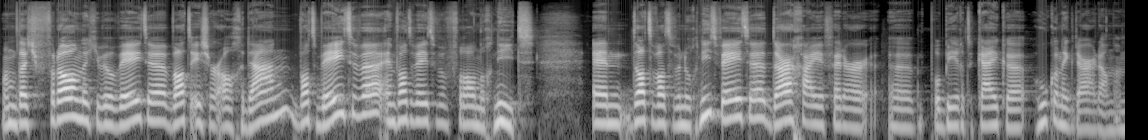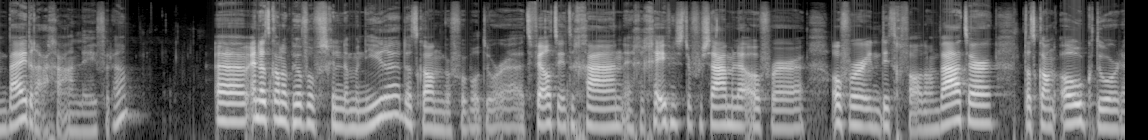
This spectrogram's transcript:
Omdat je vooral omdat je wil weten wat is er al gedaan, wat weten we en wat weten we vooral nog niet. En dat wat we nog niet weten, daar ga je verder uh, proberen te kijken hoe kan ik daar dan een bijdrage aan leveren. Uh, en dat kan op heel veel verschillende manieren. Dat kan bijvoorbeeld door uh, het veld in te gaan en gegevens te verzamelen over, over in dit geval dan water. Dat kan ook door de,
